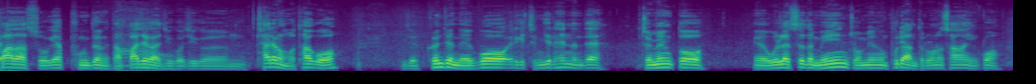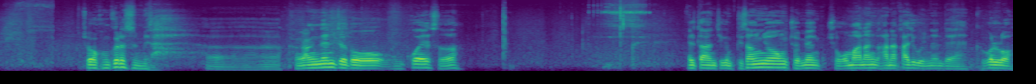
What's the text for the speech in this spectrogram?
바닷속에 풍덩 다 빠져가지고 지금 촬영을 못하고 이제 건져내고 이렇게 정리를 했는데 조명도 예, 원래 쓰던 메인 조명은 불이 안 들어오는 상황이고 조금 그렇습니다. 어, 강강렌즈도 운고해서 일단 지금 비상용 조명 조그만한 거 하나 가지고 있는데 그걸로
